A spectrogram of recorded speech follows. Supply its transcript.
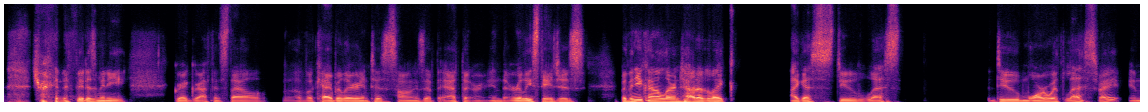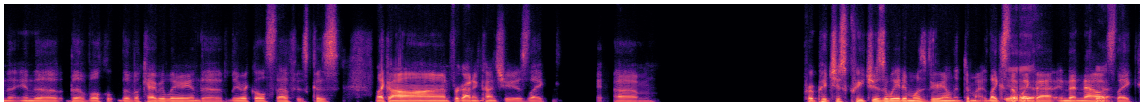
trying to fit as many Greg Graffin style vocabulary into songs at the at the in the early stages. But then you kind of learned how to like, I guess, do less, do more with less, right? In the in the the vocal the vocabulary and the lyrical stuff is because like on For God and Country is like, um, propitious creatures await a most virulent demise, like stuff Yeah, like yeah. that. And then now Yeah. it's like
